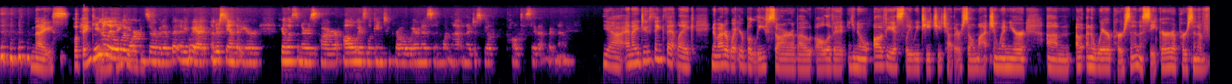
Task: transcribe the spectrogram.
nice. Well, thank you. Usually a little thank bit you. more conservative, but anyway, I understand that you're your listeners are always looking to grow awareness and whatnot. And I just feel called to say that right now. Yeah. And I do think that, like, no matter what your beliefs are about all of it, you know, obviously we teach each other so much. And when you're um, an aware person, a seeker, a person of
